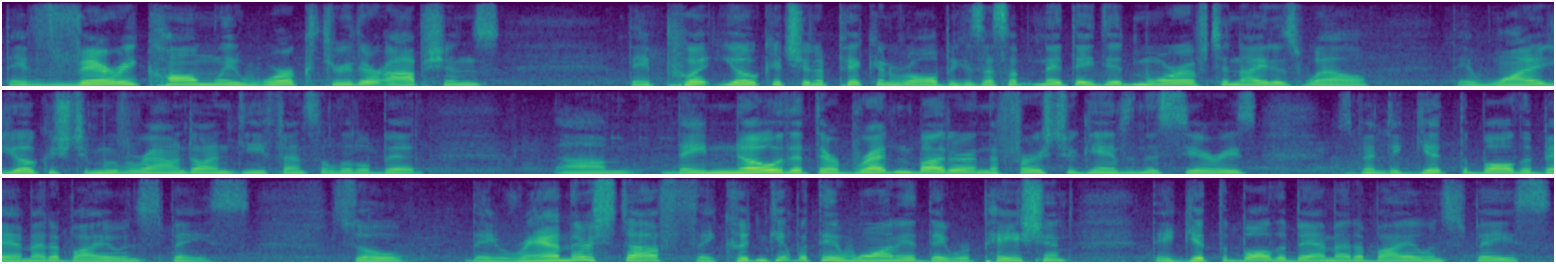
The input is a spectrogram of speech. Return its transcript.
They very calmly work through their options. They put Jokic in a pick and roll because that's something that they did more of tonight as well. They wanted Jokic to move around on defense a little bit. Um, they know that their bread and butter in the first two games in this series has been to get the ball to Bam Adebayo in space. So they ran their stuff. They couldn't get what they wanted. They were patient. They get the ball to Bam Adebayo in space.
